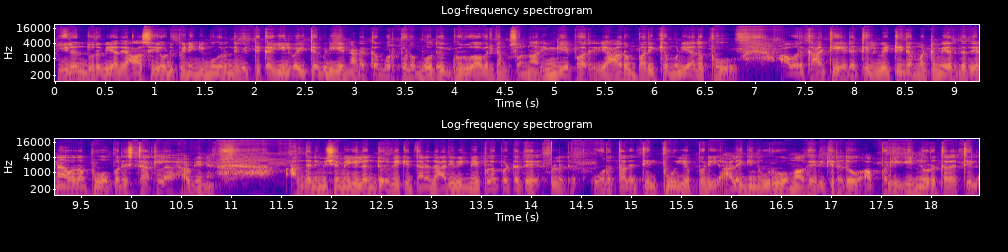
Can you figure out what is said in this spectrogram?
இளந்துறவி அதை ஆசையோடு பிணுங்கி முகர்ந்து விட்டு கையில் வைத்தபடியே நடக்க முற்படும்போது குரு அவரிடம் சொன்னார் இங்கே பார் யாரும் பறிக்க முடியாத பூ அவர் காட்டிய இடத்தில் வெற்றிடம் மட்டுமே இருந்தது. ஏன்னா அவர் தான் பூவை பறிச்சிட்டார்ல அப்படின்னு. அந்த நிமிஷமே இளந்துறவிக்கு தனது அறிவின்மை புலப்பட்டது. உள்ளது. ஒரு தளத்தில் பூ எப்படி அழகின் உருவமாக இருக்கிறதோ அப்படி இன்னொரு தளத்தில்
